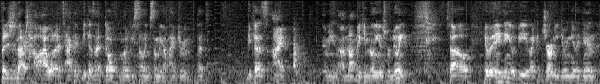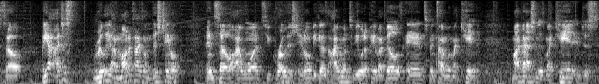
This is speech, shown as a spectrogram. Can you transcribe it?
but it just matters how I want to attack it because I don't want to be selling somebody a pipe dream. That's because I I mean, I'm not making millions from doing it. So if anything, it would be like a journey doing it again. So, but yeah, I just really, I monetize on this channel. And so I want to grow this channel because I want to be able to pay my bills and spend time with my kid. My passion is my kid and just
